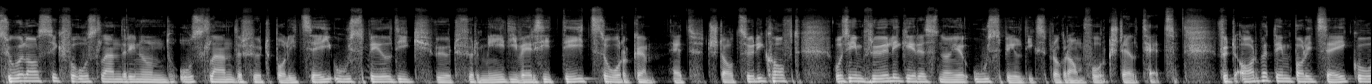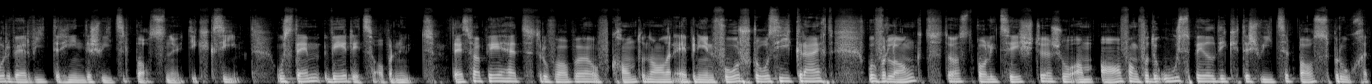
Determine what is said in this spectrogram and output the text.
Zulassung von Ausländerinnen und Ausländern für die Polizeiausbildung würde für mehr Diversität sorgen, hat die Stadt Zürich gehofft, wo sie im Frühling ihr neues Ausbildungsprogramm vorgestellt hat. Für die Arbeit im Polizeikorps wäre weiterhin der Schweizer Pass nötig gewesen. Aus dem wird jetzt aber nichts. Die SVP hat daraufhin auf kantonaler Ebene einen Vorstoß eingereicht, der verlangt, dass die Polizisten schon am Anfang der Ausbildung den Schweizer Pass brauchen.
